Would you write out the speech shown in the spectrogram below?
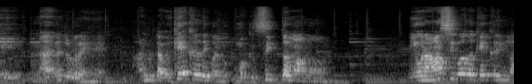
ஏய், நான் என்ன சொல்றேன்? அன்புட்டு அவன் கேட்கறதே பாருங்க. உமக்கு சித்தமானான் நீங்க ஒரு ஆசீர்வாதம் கேட்கறீங்களா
